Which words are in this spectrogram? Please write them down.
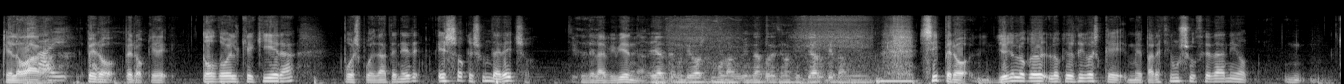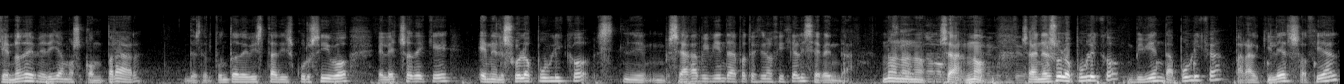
que lo haga. Ahí- pero, ahí. pero que todo el que quiera, pues pueda tener eso que es un derecho, el de la vivienda. Hay alternativas como la vivienda de protección oficial que también Sí, pero yo lo que, lo que os digo es que me parece un sucedáneo que no deberíamos comprar desde el punto de vista discursivo el hecho de que en el suelo público se haga vivienda de protección oficial y se venda. No, no, no, No, no, o sea, no. O sea, en el suelo público, vivienda pública para alquiler social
